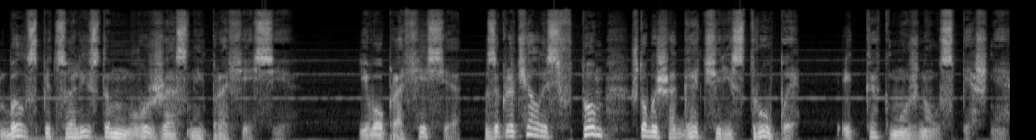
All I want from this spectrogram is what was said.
был специалистом в ужасной профессии Его профессия заключалась в том, чтобы шагать через трупы и как можно успешнее.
